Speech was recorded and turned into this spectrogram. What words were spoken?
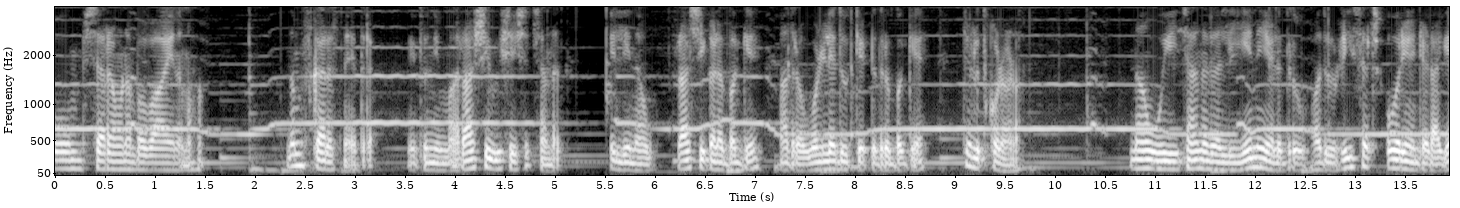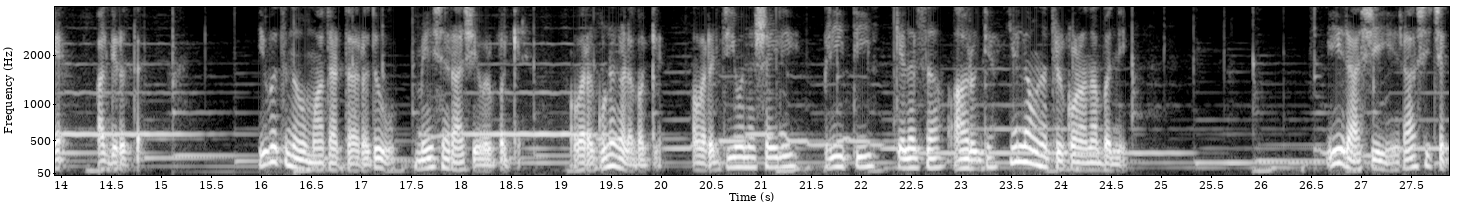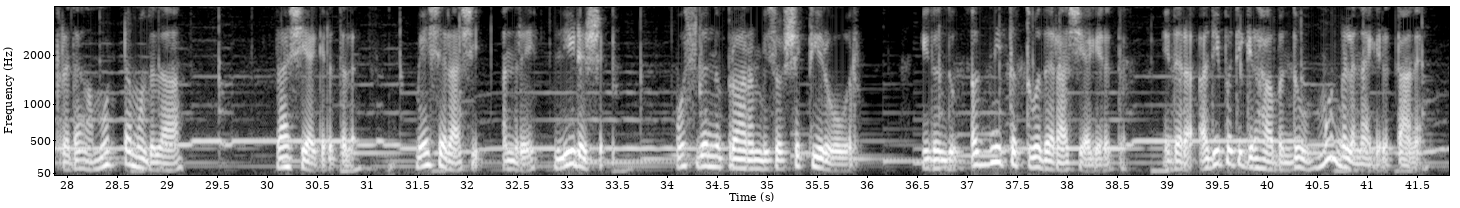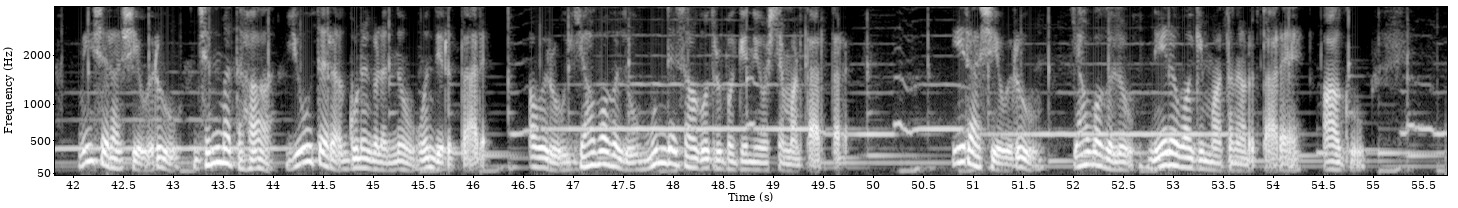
ಓಂ ಶರವಣ ಭವಾಯ ನಮಃ. ನಮಸ್ಕಾರ ಸ್ನೇಹಿತರೆ, ಇದು ನಿಮ್ಮ ರಾಶಿ ವಿಶೇಷ ಚಾನಲ್. ಇಲ್ಲಿ ನಾವು ರಾಶಿಗಳ ಬಗ್ಗೆ, ಅದರ ಒಳ್ಳೆಯದು ಕೆಟ್ಟದ್ರ ಬಗ್ಗೆ ತಿಳಿದುಕೊಳ್ಳೋಣ. ನಾವು ಈ ಚಾನಲಲ್ಲಿ ಏನೇ ಹೇಳಿದ್ರು ಅದು ರಿಸರ್ಚ್ ಓರಿಯೆಂಟೆಡ್ ಆಗೇ ಆಗಿರುತ್ತೆ. ಇವತ್ತು ನಾವು ಮಾತಾಡ್ತಾ ಇರೋದು ಮೇಷರಾಶಿಯವರ ಬಗ್ಗೆ, ಅವರ ಗುಣಗಳ ಬಗ್ಗೆ, ಅವರ ಜೀವನ ಶೈಲಿ, ಪ್ರೀತಿ, ಕೆಲಸ, ಆರೋಗ್ಯ ಎಲ್ಲವನ್ನು ತಿಳ್ಕೊಳ್ಳೋಣ ಬನ್ನಿ. ಈ ರಾಶಿ ರಾಶಿ ಚಕ್ರದ ಮೊಟ್ಟ ಮೊದಲ ರಾಶಿಯಾಗಿರುತ್ತದೆ. ಮೇಷರಾಶಿ ಅಂದರೆ ಲೀಡರ್ಶಿಪ್ ಹೊಸದನ್ನು ಪ್ರಾರಂಭಿಸುವ ಶಕ್ತಿ ಇರುವವರು. ಇದೊಂದು ಅಗ್ನಿ ತತ್ವದ ರಾಶಿಯಾಗಿರುತ್ತೆ. ಇದರ ಅಧಿಪತಿ ಗ್ರಹ ಬಂದು ಮಂಗಳನಾಗಿರುತ್ತಾನೆ. ಮೇಷರಾಶಿಯವರು ಜನ್ಮತಃ ಯೋಧರ ಗುಣಗಳನ್ನು ಹೊಂದಿರುತ್ತಾರೆ. ಅವರು ಯಾವಾಗಲೂ ಮುಂದೆ ಸಾಗೋದ್ರ ಬಗ್ಗೆ ಯೋಚನೆ ಮಾಡ್ತಾ ಇರ್ತಾರೆ. ಈ ರಾಶಿಯವರು ಯಾವಾಗಲೂ ನೇರವಾಗಿ ಮಾತನಾಡುತ್ತಾರೆ ಹಾಗೂ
